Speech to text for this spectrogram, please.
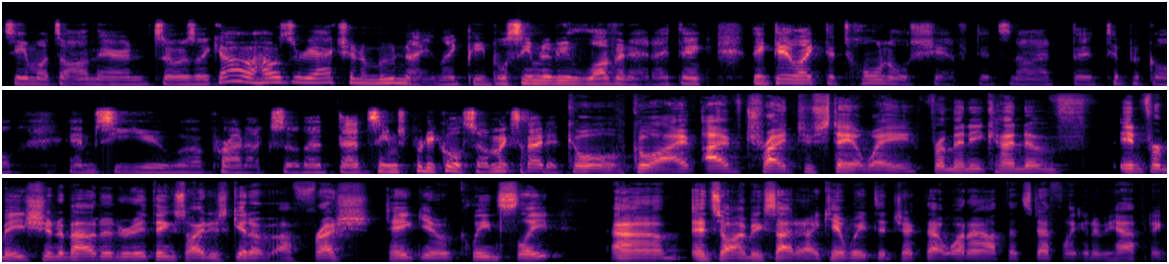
seeing what's on there. And so I was like, oh, how's the reaction to Moon Knight? Like people seem to be loving it. I think think they like the tonal shift. It's not the typical MCU uh, product. So that that seems pretty cool. So I'm excited. Cool, cool. I've I've tried to stay away from any kind of information about it or anything, so I just get a, a fresh take, you know, clean slate. Um, and so I'm excited. I can't wait to check that one out. That's definitely going to be happening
